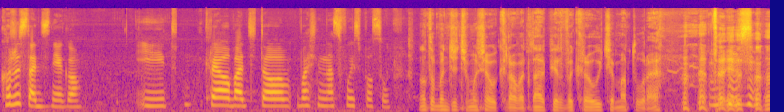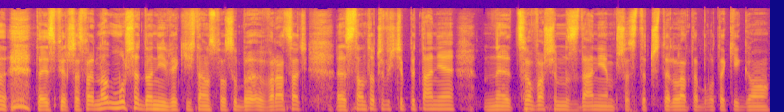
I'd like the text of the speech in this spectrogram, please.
korzystać z niego i kreować to właśnie na swój sposób. No to będziecie musiały kreować. Najpierw wykreujcie maturę. to, jest, to jest pierwsza sprawa. No muszę do niej w jakiś tam sposób e, wracać. E, Stąd oczywiście pytanie, co waszym zdaniem przez te cztery lata było takiego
